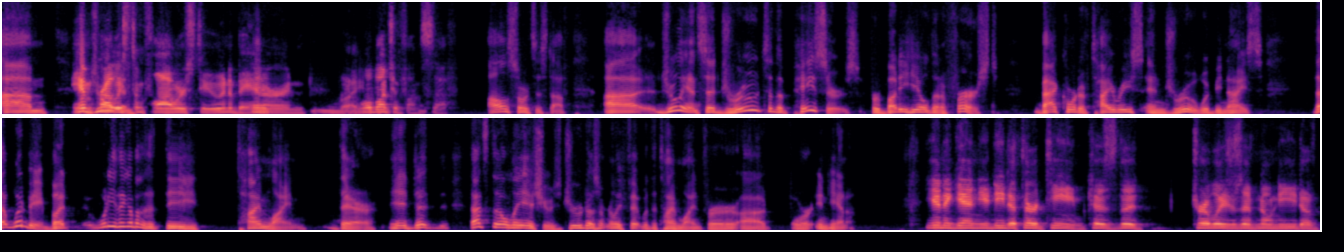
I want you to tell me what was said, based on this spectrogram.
Um, and probably some flowers too, and a banner, and, and right. a whole bunch of fun stuff. All sorts of stuff. Uh, Julian said Jrue to the Pacers for Buddy Hield in a first. Backcourt of Tyrese and Jrue would be nice. That would be, but what do you think about the, the timeline there? It did, that's the only issue. Is Jrue doesn't really fit with the timeline for uh, for Indiana. And again, you need a third team because the Trailblazers have no need of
